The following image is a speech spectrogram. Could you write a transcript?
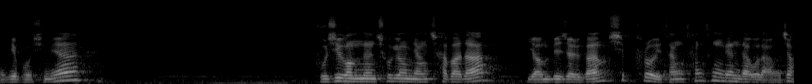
여기 보시면 부식 없는 초경량 차바닥 연비 절감 10% 이상 상승된다고 나오죠.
